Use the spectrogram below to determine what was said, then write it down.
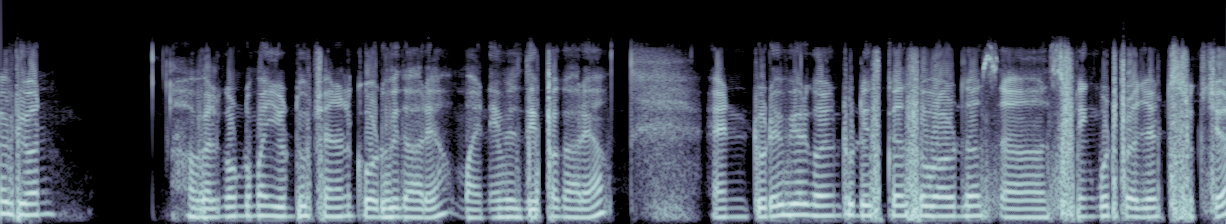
everyone, uh, welcome to my YouTube channel Code with Arya. My name is Deepak Arya, and today we are going to discuss about the uh, Spring Boot project structure.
